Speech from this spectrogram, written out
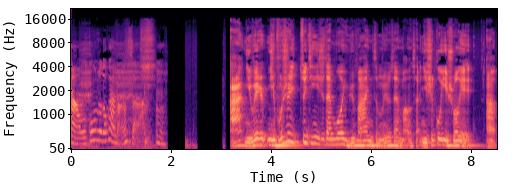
啊？我工作都快忙死了。嗯，啊！你为什么？你不是最近一直在摸鱼吗？你怎么又在忙死了？你是故意说给啊？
